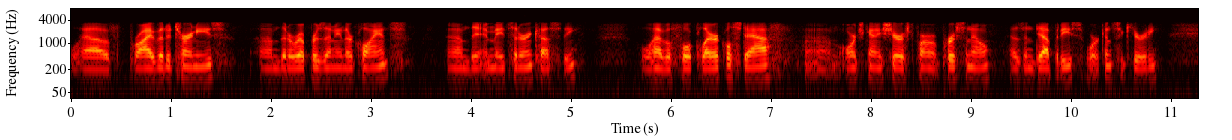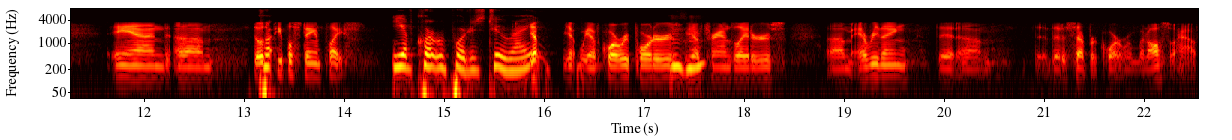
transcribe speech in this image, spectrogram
We'll have private attorneys um, that are representing their clients, um, the inmates that are in custody. We'll have a full clerical staff, um, Orange County Sheriff's Department personnel, as in deputies, working security, and um, those people stay in place. You have court reporters too, right? Yep, yep. We have court reporters. Mm-hmm. We have translators. Um, everything that um, th- that a separate courtroom would also have.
